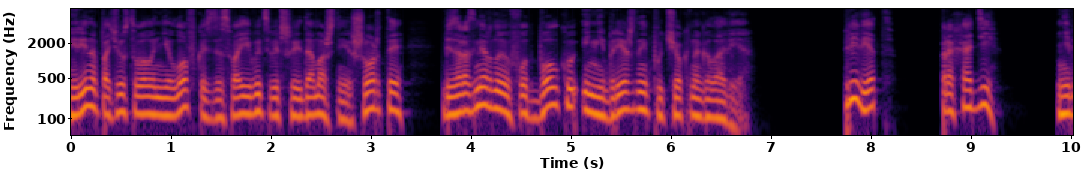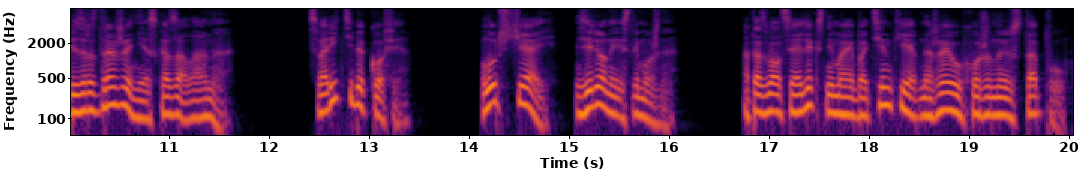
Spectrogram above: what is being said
Ирина почувствовала неловкость за свои выцветшие домашние шорты, безразмерную футболку и небрежный пучок на голове. «Привет. Проходи», — не без раздражения сказала она. «Сварить тебе кофе?» «Лучше чай, зеленый, если можно», — отозвался Олег, снимая ботинки и обнажая ухоженную стопу.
